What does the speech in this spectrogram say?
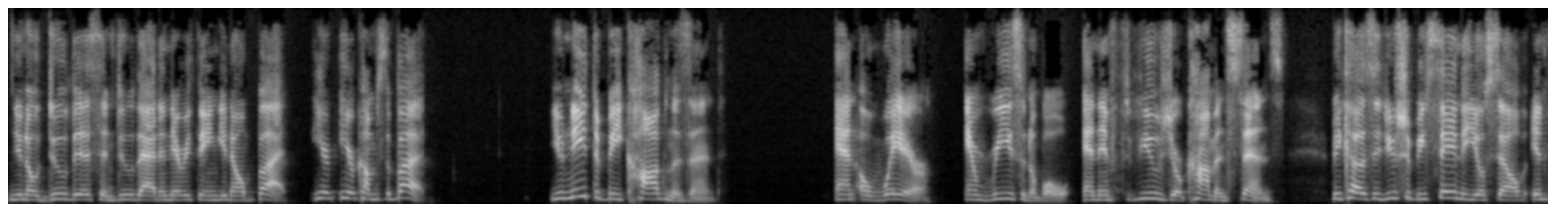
you know, do this and do that and everything, you know, but here, here comes the but. You need to be cognizant and aware and reasonable and infuse your common sense because you should be saying to yourself in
